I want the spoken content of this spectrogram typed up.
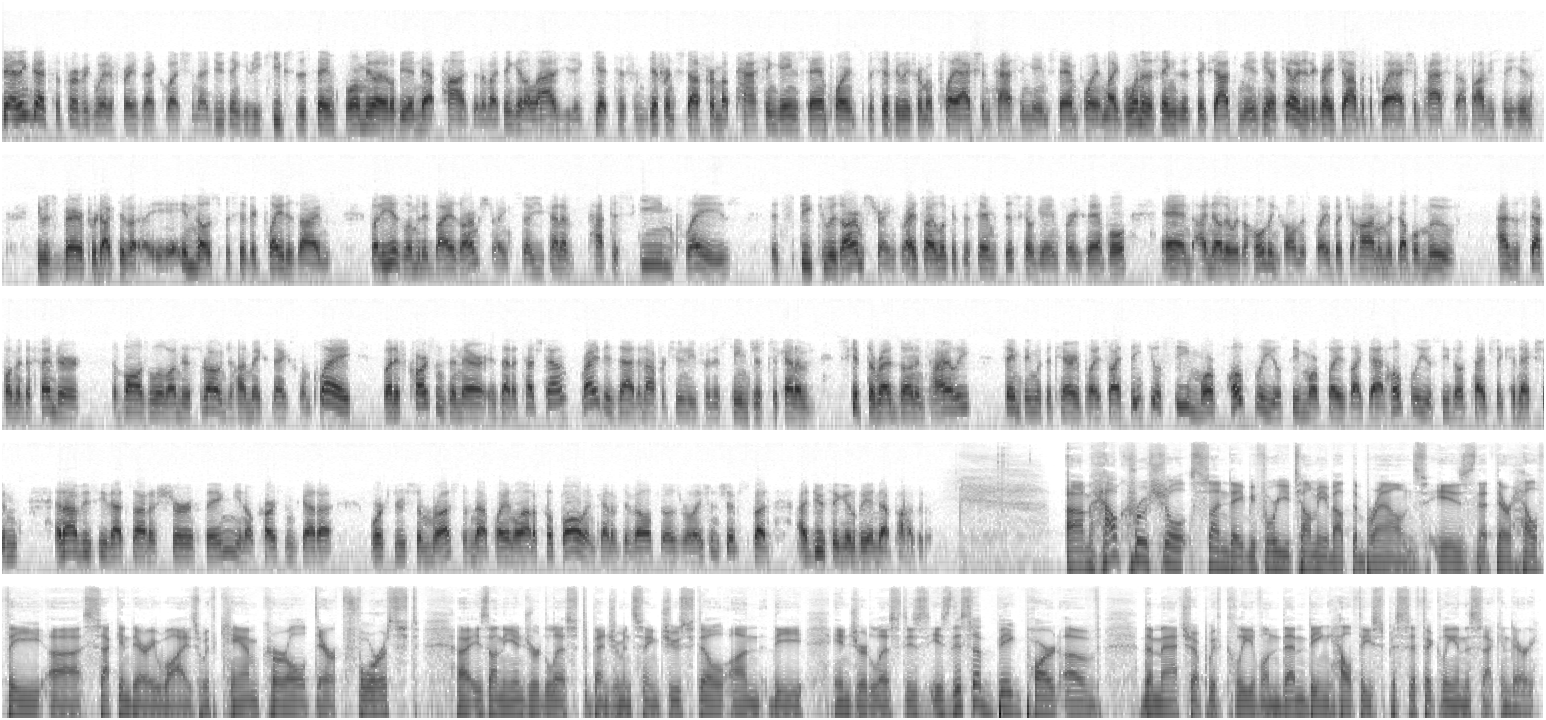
Yeah, I think that's the perfect way to phrase that question. I do think if he keeps the same formula, it'll be a net positive. I think it allows you to get to some different stuff from a passing game standpoint, specifically from a play action passing game standpoint. Like one of the things that sticks out to me is, you know, Taylor did a great job with the play action pass stuff. Obviously, his he was very productive uh, in those specific play designs, but he is limited by his arm strength. So you kind of have to scheme plays that speak to his arm strength, right? So I look at the San Francisco game, for example, and I know there was a holding call in this play, but Jahan on the double move has a step on the defender. The ball's a little underthrown. Jahan makes an excellent play. But if Carson's in there, is that a touchdown, right? Is that an opportunity for this team just to kind of skip the red zone entirely? Same thing with the Terry play. So I think you'll see more, hopefully, you'll see more plays like that. Hopefully, you'll see those types of connections. And obviously, that's not a sure thing. You know, Carson's got to work through some rust of not playing a lot of football and kind of develop those relationships. But I do think it'll be a net positive. Um, how crucial Sunday, before you tell me about the Browns, is that they're healthy uh, secondary wise with Kam Curl, Darrick Forrest uh, is on the injured list, Benjamin St-Juste still on the injured list. Is is this a big part of the matchup with Cleveland, them being healthy specifically in the secondary?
